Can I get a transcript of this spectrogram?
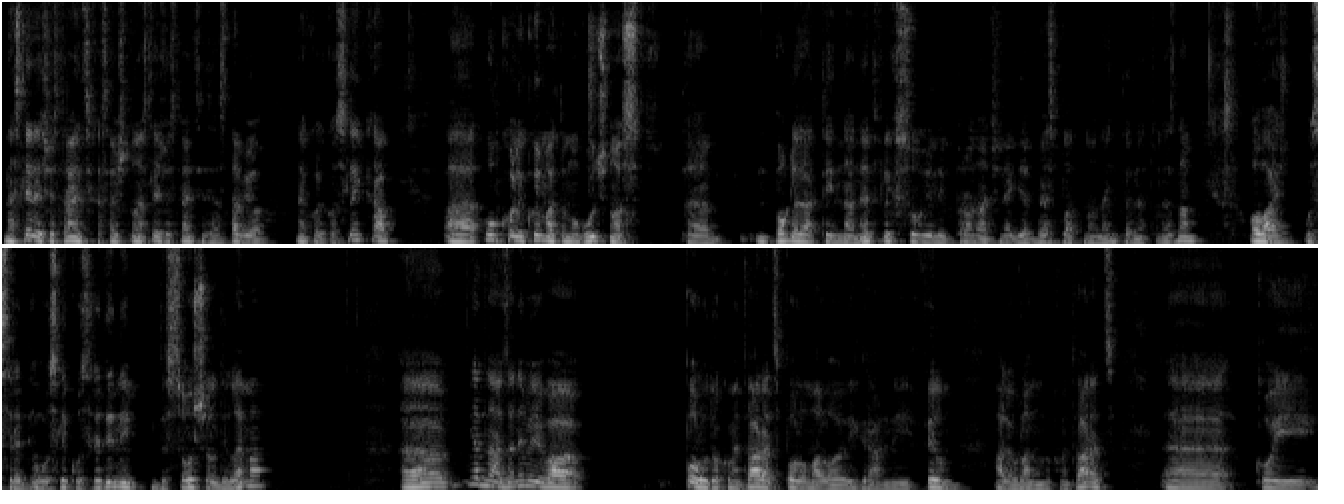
Na sljedećoj stranici, kad sam već tu na sljedećoj stranici sam stavio nekoliko slika. ukoliko imate mogućnost e, pogledati na Netflixu ili pronaći negdje besplatno na internetu, ne znam, ovaj u ovu sliku u sredini, The Social Dilemma, e, jedna zanimljiva poludokumentarac, polu malo igrani film, ali uglavnom dokumentarac, e, koji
